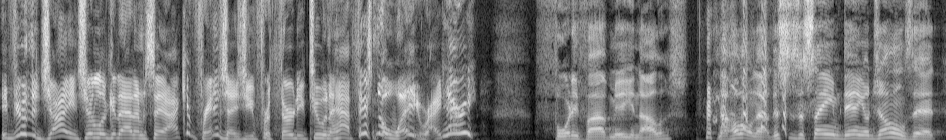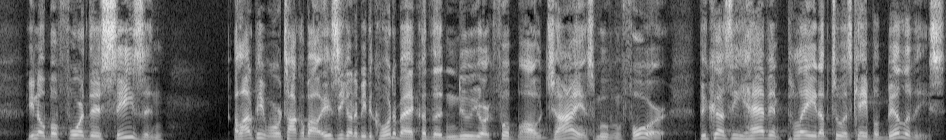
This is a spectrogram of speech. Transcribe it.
if you're the Giants you're looking at him and say I can franchise you for 32 and a half there's no way right Harry Forty-five million dollars. Now hold on. Now this is the same Daniel Jones that you know before this season. A lot of people were talking about is he going to be the quarterback of the New York Football Giants moving forward because he haven't played up to his capabilities.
